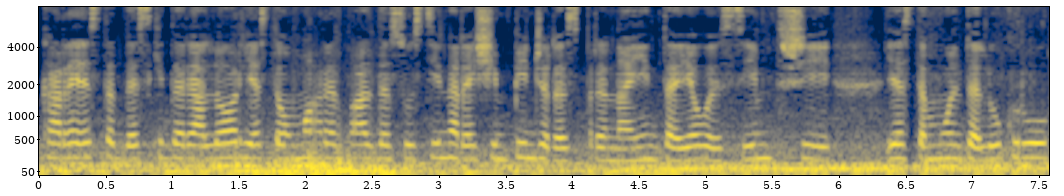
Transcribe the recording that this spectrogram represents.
care este deschiderea lor, este un mare val de susținere și împingere spre înainte. Eu îl simt și este mult de lucru.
